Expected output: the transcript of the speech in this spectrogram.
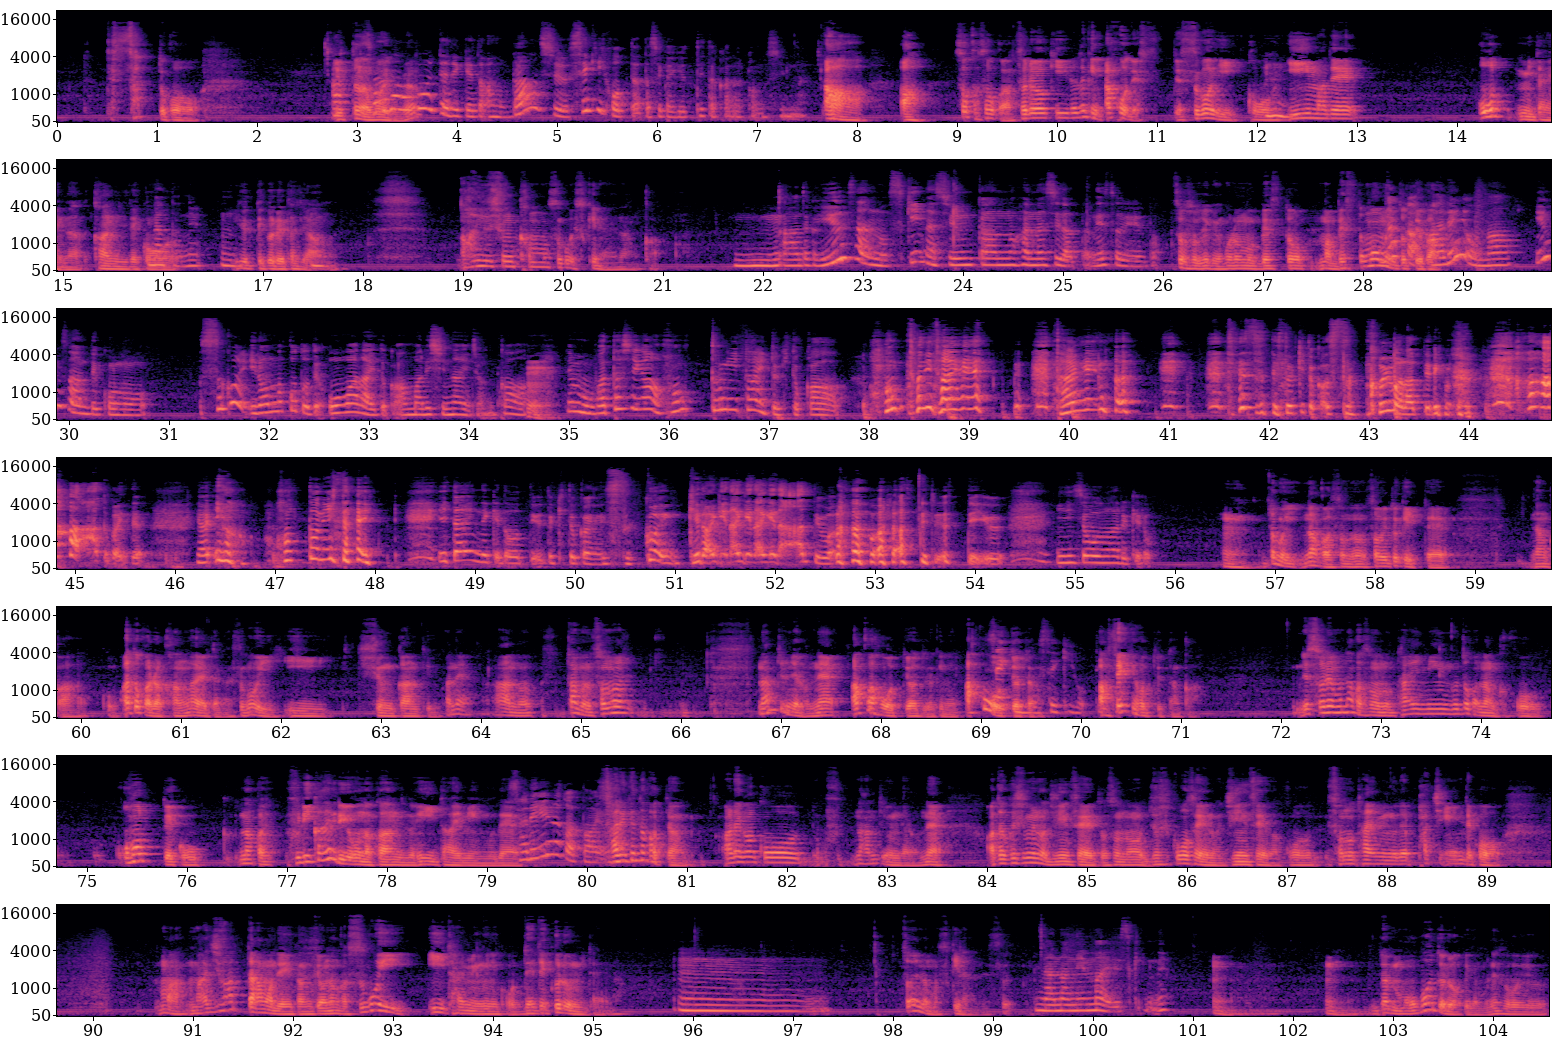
ってさっとこう言ったの覚えてる？あそれは覚えてるけどあの播州赤穂って私が言ってたからかもしれない。あああそうかそうか。それを聞いた時に「あこうです」ってすごいこう、うん言い間で「おみたいな感じでこうなんかね、うん、言ってくれたじゃん、うん。ああいう瞬間もすごい好きなんやなんか。うんあだからゆうさんの好きな瞬間の話だったねそういえば。そうそうだけどこれもベストまあベストモーメントっていうか。なんかあれよなさんってこのすごいいろんなことで大笑いとかあんまりしないじゃんか、うん。でも私が本当に痛い時とか本当に大変大変なですって時とかすっごい笑ってるよね「ははは」とか言って「いや今本当に痛い痛いんだけど」っていう時とかにすっごいゲラゲラゲラゲラって笑笑ってるっていう印象があるけど。うん、多分なんかそのそういう時ってなんかこう後から考えたらすごいいい瞬間っていうかね。あの多分そのなんて言うんだろうね。赤穂って言われた時に赤穂って言ったの？関の関穂あ赤穂って言ったんか。でそれもなんかそのタイミングとかなんかこう思ってこうなんか振り返るような感じのいいタイミングで。さりげなかったんよね。さりげなかったあれがこうふなんて言うんだろうね。私めの人生とその女子高生の人生がこうそのタイミングでパチンってこうまあ交わったまでいかんけどなんかすごいいいタイミングにこう出てくるみたいな。うーん。そういうのも好きなんです。7年前ですけどね。うん。うん。でももう覚えてるわけでもねそういう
